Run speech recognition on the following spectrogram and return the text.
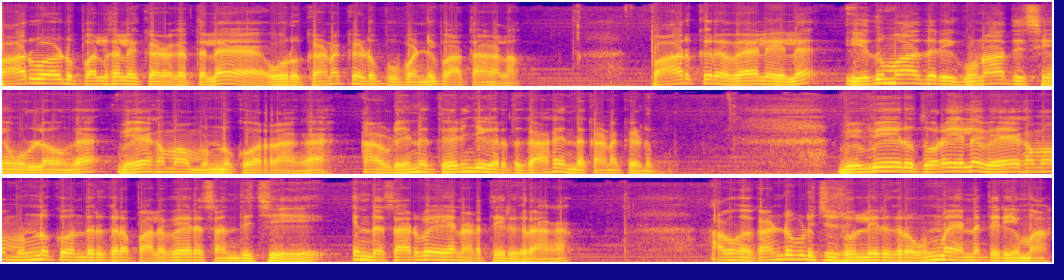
ஹார்வர்டு பல்கலைக்கழகத்தில் ஒரு கணக்கெடுப்பு பண்ணி பார்த்தாங்களாம். பார்க்குற வேலையில் எது மாதிரி குணாதிசயம் உள்ளவங்க வேகமாக முன்னுக்கு வர்றாங்க அப்படின்னு தெரிஞ்சுக்கிறதுக்காக இந்த கணக்கெடுப்பு வெவ்வேறு துறையில் வேகமாக முன்னுக்கு வந்திருக்கிற பல பேரை சந்தித்து இந்த சர்வேயை நடத்தியிருக்கிறாங்க அவங்க கண்டுபிடிச்சி சொல்லியிருக்கிற உண்மை என்ன தெரியுமா?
